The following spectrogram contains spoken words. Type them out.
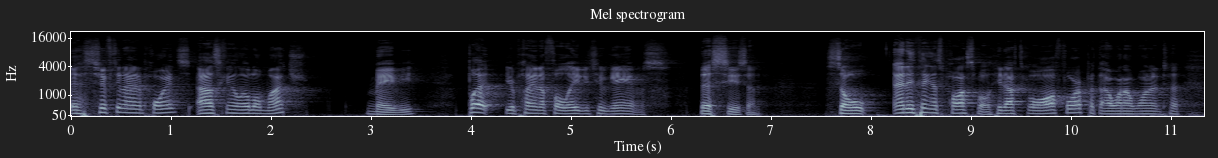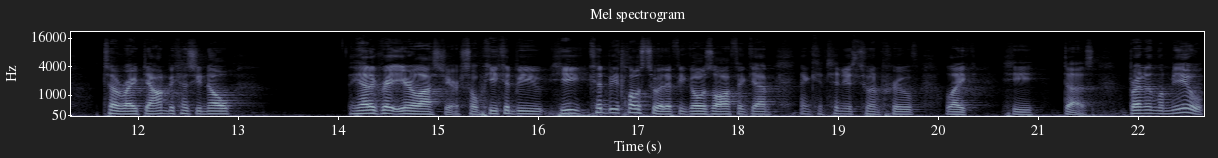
Is 59 points asking a little much? Maybe. But you're playing a full 82 games this season. So anything is possible. He'd have to go all for it, but that one I wanted to to write down because you know he had a great year last year. So he could be he could be close to it if he goes off again and continues to improve like he does. Brendan Lemieux,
